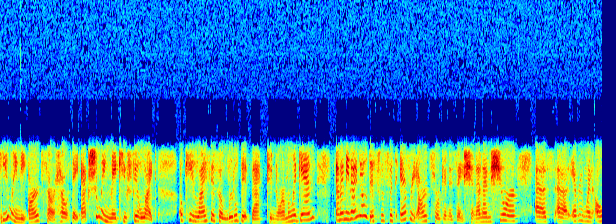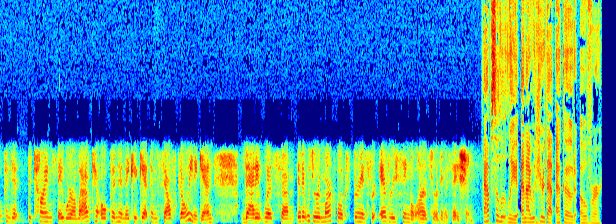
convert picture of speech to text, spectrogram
healing the arts are, how they actually make you feel like, okay, life is a little bit back to normal again. And I mean, I know this was with every arts organization, and I'm sure as uh, everyone opened at the times they were allowed to open and they could get themselves going again, that it was um, that it was a remarkable experience for every single arts organization. Absolutely, and I would hear that echoed over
